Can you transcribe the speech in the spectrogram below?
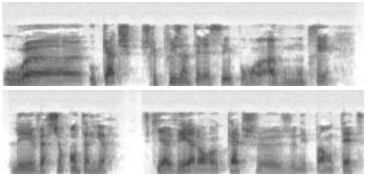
ou, euh, ou catch. Je serais plus intéressé pour à vous montrer les versions antérieures. Ce qu'il y avait, alors catch, euh, je n'ai pas en tête,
